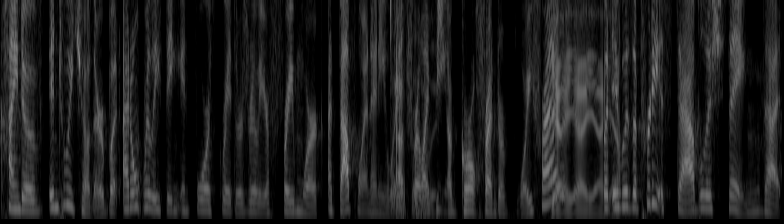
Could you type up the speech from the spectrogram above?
kind of into each other, but I don't really think in fourth grade there's really a framework at that point anyway for like being a girlfriend or boyfriend Yeah, yeah, yeah. but yeah. it was a pretty established thing that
